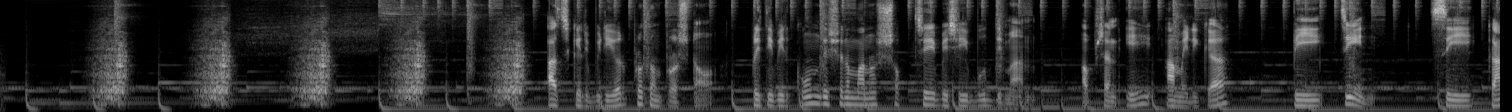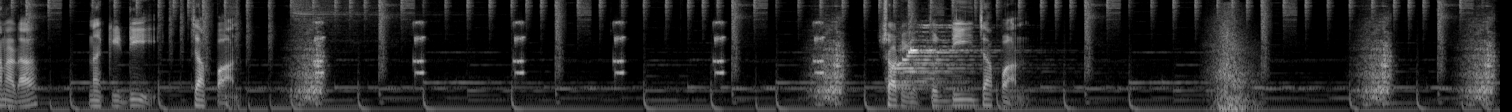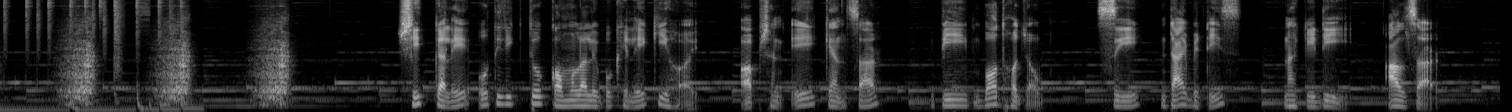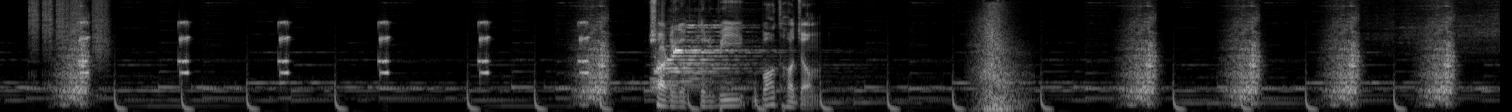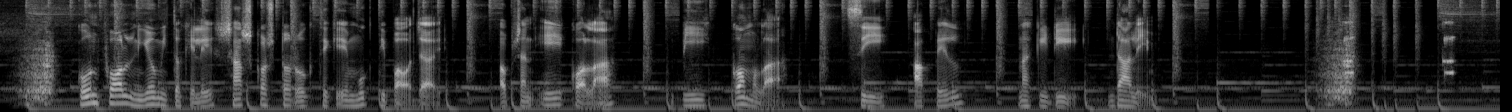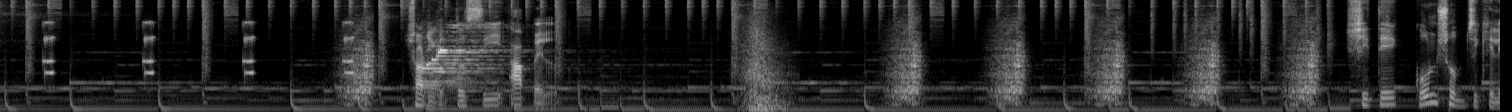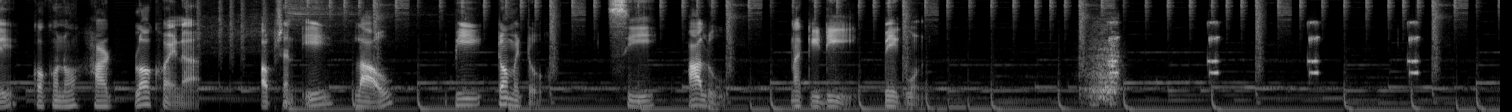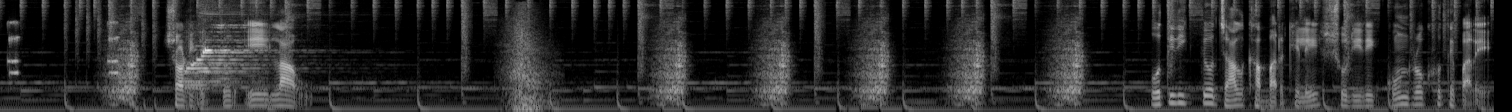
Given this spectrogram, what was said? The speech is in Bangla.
আজকের ভিডিওর প্রথম প্রশ্ন, পৃথিবীর কোন দেশের মানুষ সবচেয়ে বেশি বুদ্ধিমান? অপশান এ, আমেরিকা, বি, চীন, সি, কানাডা, নাকি ডি, জাপান? সঠিক উত্তর ডি, জাপান। শীতকালে অতিরিক্ত কমলা লেবু খেলে কি হয়? অপশান এ, ক্যান্সার, বি, বদহজম, সি, ডায়াবেটিস, নাকি ডি, আলসার। সঠিক উত্তর বি, বদহজম। কোন ফল নিয়মিত খেলে শ্বাসকষ্ট রোগ থেকে মুক্তি পাওয়া যায়? অপশান এ, কলা, বি, কমলা, সি, আপেল, নাকি ডি, ডালিম? সঠিক উত্তর সি, আপেল। শীতে কোন সবজি খেলে কখনো হার্ট ব্লক হয় না? অপশান এ, লাউ, বি, টমেটো, সি, আলু, নাকি ডি, বেগুন? সঠিক উত্তর এ, লাউ। অতিরিক্ত জাল খাবার খেলে শরীরে কোন রোগ হতে পারে?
